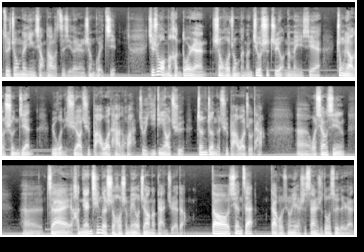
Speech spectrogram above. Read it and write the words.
最终呢影响到了自己的人生轨迹。其实我们很多人生活中可能就是只有那么一些重要的瞬间，如果你需要去把握它的话，就一定要去真正的去把握住它。嗯，我相信，呃，在很年轻的时候是没有这样的感觉的，到现在大狗熊也是三十多岁的人，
